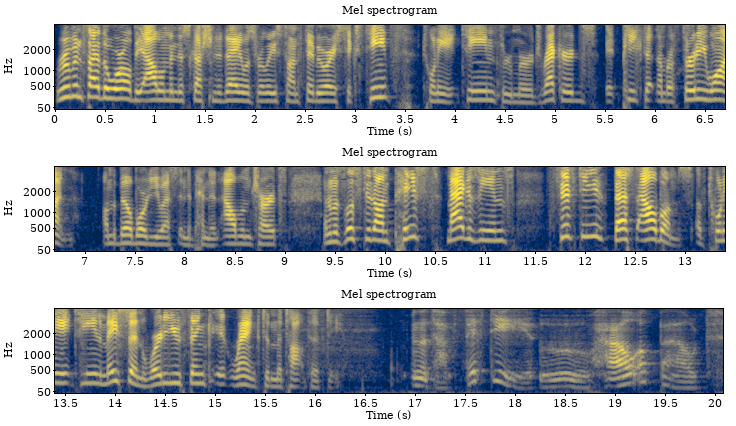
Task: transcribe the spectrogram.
Room Inside the World, the album in discussion today, was released on February 16th, 2018, through Merge Records. It peaked at number 31 on the Billboard US Independent Album charts and was listed on Paste Magazine's 50 Best Albums of 2018. Mason, where do you think it ranked in the top 50? In the top 50. Ooh, how about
